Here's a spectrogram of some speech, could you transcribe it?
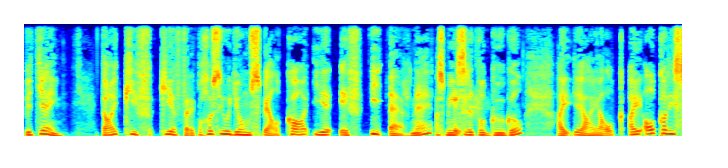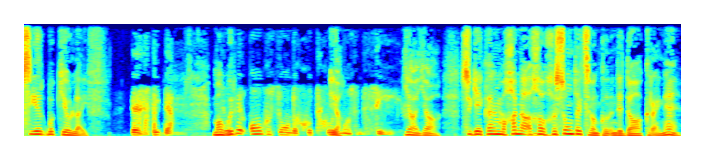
Weet jy, daai kief kefer, ek wil gou sê hoe jy hom spel, K E F I R, né? As mense dit wil Google, hy ja, hy hy alkaliseer ook jou lyf. Dis die ding. Maar hoe ongesonde goed groei ja. ons in sien. Ja, ja. So jy kan maar gaan na 'n gesondheidswinkel in die dag kry, né?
